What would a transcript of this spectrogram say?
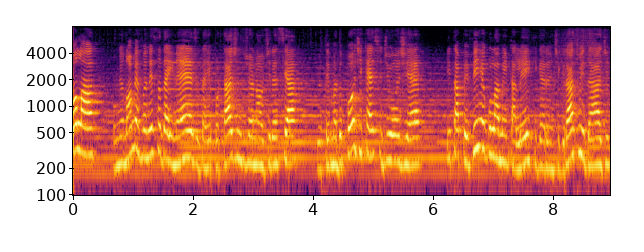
Olá, o meu nome é Vanessa Dainese, da reportagem do Jornal Giraciá, e o tema do podcast de hoje é Itapevi regulamenta a lei que garante gratuidade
